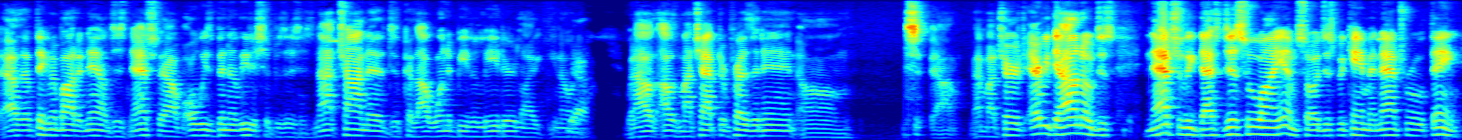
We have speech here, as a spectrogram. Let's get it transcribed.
as I'm thinking about it now, just naturally, I've always been in leadership positions. Not trying to just because I want to be the leader. Like you know, yeah. when I was I was my chapter president. Um, at my church, everything I don't know, just naturally, that's just who I am. So it just became a natural thing.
